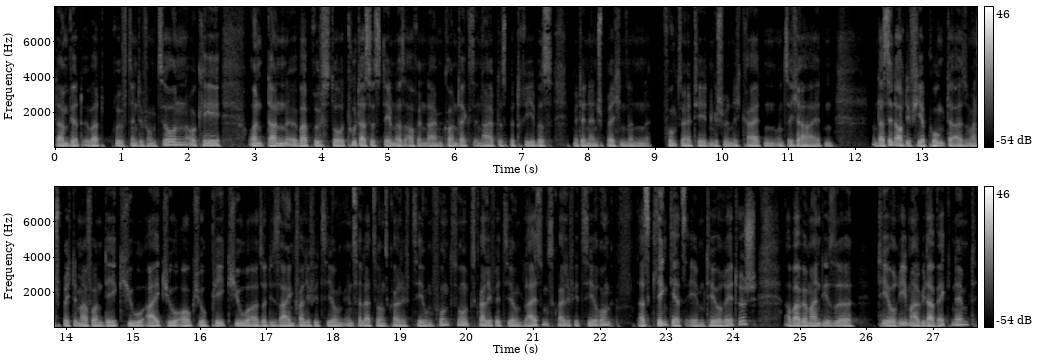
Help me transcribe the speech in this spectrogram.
Dann wird überprüft, sind die Funktionen okay. Und dann überprüfst du, tut das System das auch in deinem Kontext innerhalb des Betriebes mit den entsprechenden Funktionalitäten, Geschwindigkeiten und Sicherheiten. Und das sind auch die vier Punkte. Also man spricht immer von DQ, IQ, OQ, PQ, also Designqualifizierung, Installationsqualifizierung, Funktionsqualifizierung, Leistungsqualifizierung. Das klingt jetzt eben theoretisch, aber wenn man diese Theorie mal wieder wegnimmt,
